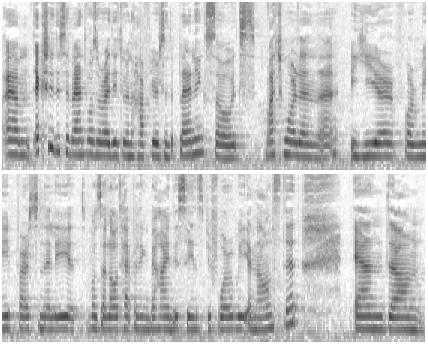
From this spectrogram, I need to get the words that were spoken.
um, actually, this event was already two and a half years in the planning, so it's much more than a year for me personally. It was a lot happening behind the scenes before we announced it, and um,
